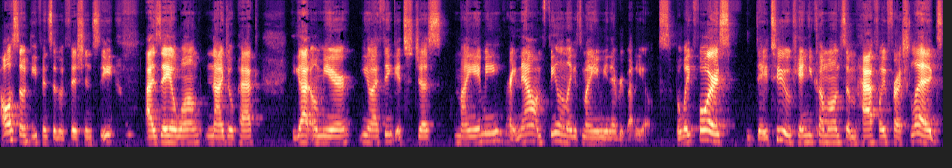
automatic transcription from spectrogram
also defensive efficiency. Isaiah Wong, Nigel Pack, you got Omier. You know, I think it's just Miami right now. I'm feeling like it's Miami and everybody else. But Wake Forest, day two, can you come on some halfway fresh legs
